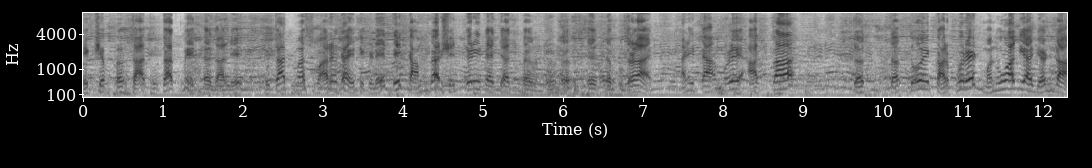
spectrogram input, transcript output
एकशे सात हुतात्मे झाले. हुतात्मा स्मारक आहे तिकडे. ते कामगार शेतकरी त्याच्यात पुतळा आहे. आणि त्यामुळे आत्ता त- तो एक कॉर्पोरेट मनुवादी अजेंडा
